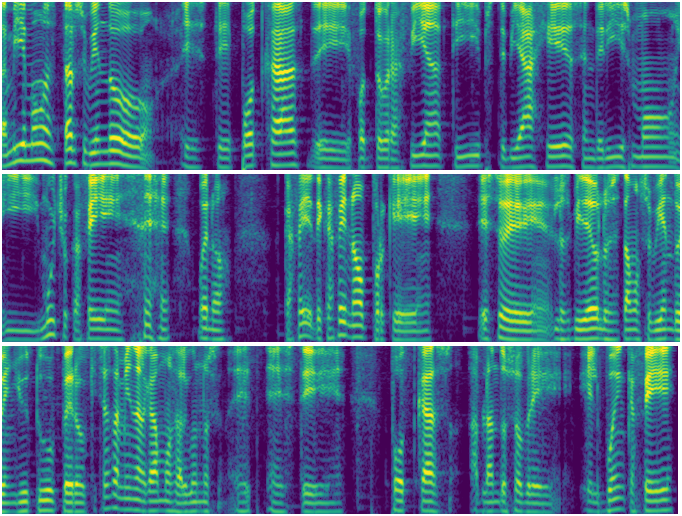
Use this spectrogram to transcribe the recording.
También vamos a estar subiendo este podcast de fotografía, tips de viajes, senderismo y mucho café. bueno, café, de café no, porque este, los videos los estamos subiendo en YouTube, pero quizás también hagamos algunos eh, este, podcasts hablando sobre el buen café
